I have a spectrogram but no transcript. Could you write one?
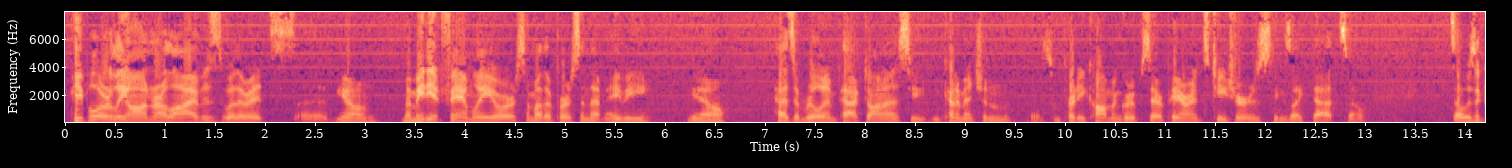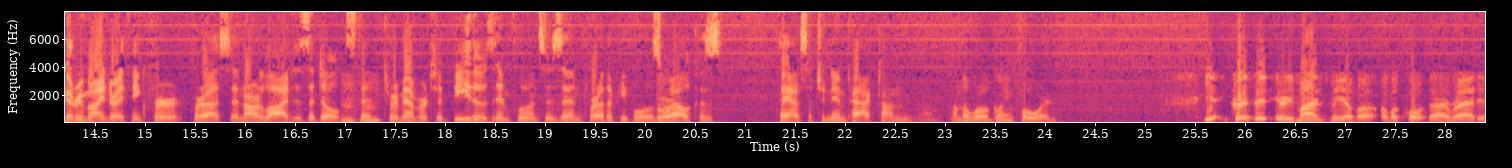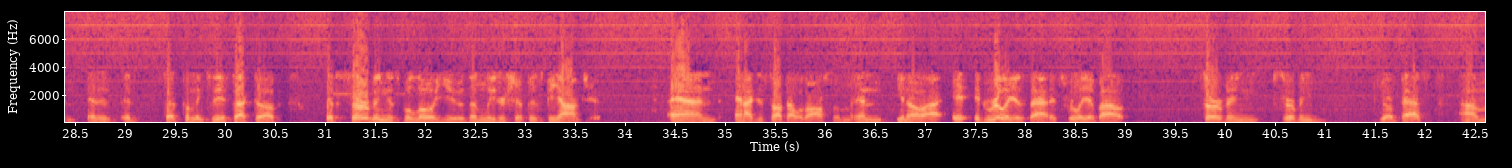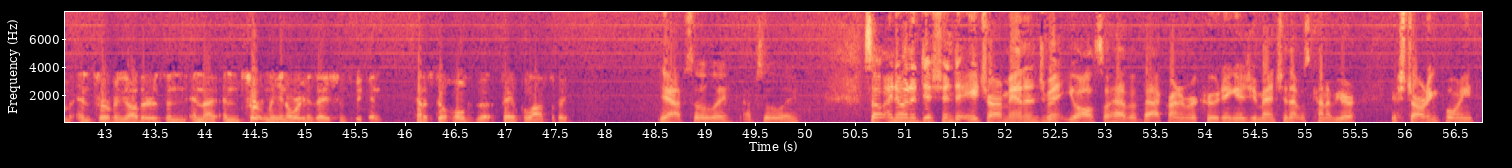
people early on in our lives, whether it's uh, you know immediate family or some other person that maybe you know has a real impact on us. You, you kind of mentioned some pretty common groups there: parents, teachers, things like that. So it's always a good reminder, I think, for, for us in our lives as adults mm-hmm. that to remember to be those influences and for other people as sure. well, because they have such an impact on on the world going forward. Yeah, Chris, it, it reminds me of a of a quote that I read, and, and it, it said something to the effect of, "If serving is below you, then leadership is beyond you." And and I just thought that was awesome. And you know, I, it, it really is that. It's really about serving serving your best um, and serving others, and and, and certainly in organizations we can kind of still hold the same philosophy. Yeah, absolutely, absolutely. So I know in addition to HR management, you also have a background in recruiting, as you mentioned. That was kind of your, your starting point.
